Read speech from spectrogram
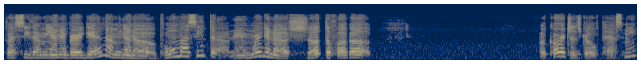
if I see that man ever again, I'm gonna pull my seat down and we're gonna shut the fuck up. A car just drove past me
